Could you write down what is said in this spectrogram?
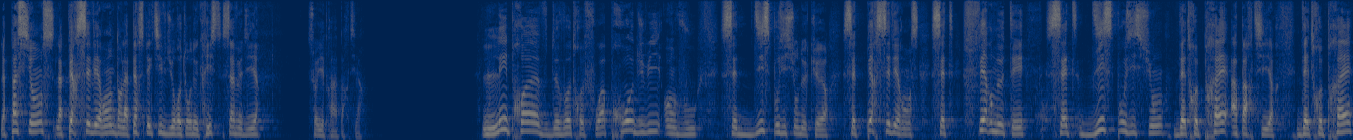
la patience, la persévérance dans la perspective du retour de Christ, ça veut dire soyez prêts à partir. L'épreuve de votre foi produit en vous cette disposition de cœur, cette persévérance, cette fermeté, cette disposition d'être prêt à partir, d'être prêt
